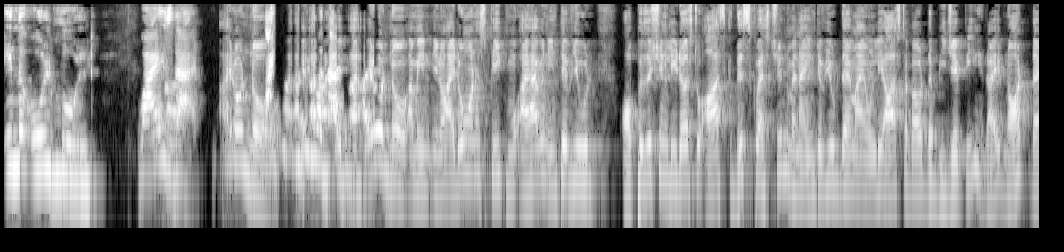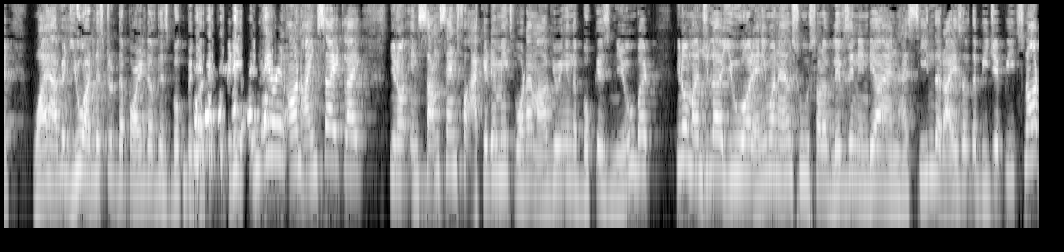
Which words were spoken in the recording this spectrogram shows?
in the old mold. Why is that? I don't know. I I, I, something about that I, don't know. I mean, you know, I don't want to speak. Mo- I haven't interviewed opposition leaders to ask this question. When I interviewed them, I only asked about the BJP, right? Not that why haven't you understood the point of this book? Because it's pretty, you know, on hindsight, like you know, in some sense, for academics, what I'm arguing in the book is new, but you know, Manjula, you or anyone else who sort of lives in India and has seen the rise of the BJP, it's not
